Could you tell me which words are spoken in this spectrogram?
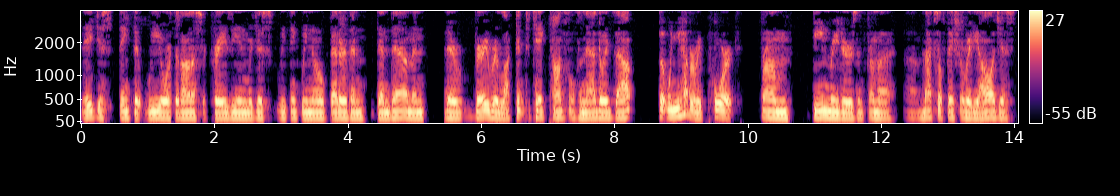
they just think that we orthodontists are crazy and we're just, we think we know better than, than them. And they're very reluctant to take tonsils and adenoids out. But when you have a report from BeamReaders and from a, a maxillofacial radiologist,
